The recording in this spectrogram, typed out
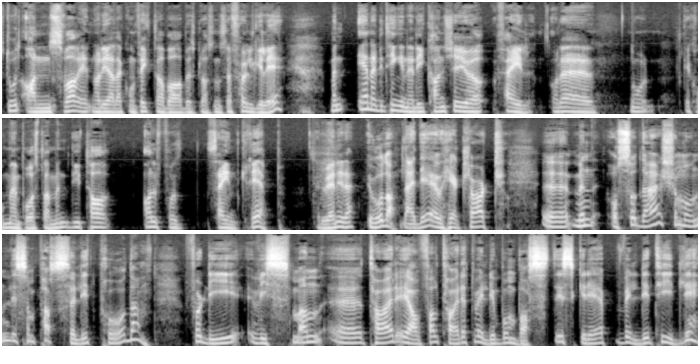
stort ansvar når det gjelder konflikter på arbeidsplassen, selvfølgelig. Men en av de tingene de kanskje gjør feil, og det nå skal jeg komme med en påstand, men de tar altfor seint grep. Er du enig i det? Jo da, nei, det er jo helt klart. Eh, men også der så må man liksom passe litt på, da. Fordi hvis man eh, tar, iallfall tar et veldig bombastisk grep veldig tidlig,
